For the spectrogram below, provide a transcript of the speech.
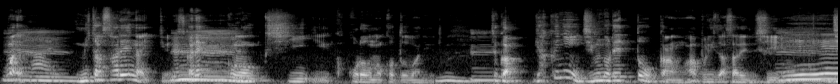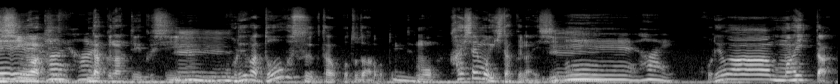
まあ、はい。満たされないっていうんですかね。うん。このし心の言葉で言うと。うん。ていうか、逆に自分の劣等感はあぶり出されるし、自信はなくなっていくし、うん。これはどうすることだろうと。思って、うん。もう会社にも行きたくないし。これは参った。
